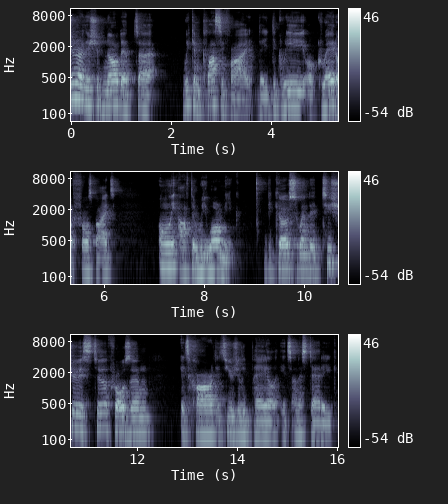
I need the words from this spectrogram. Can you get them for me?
generally you should know that uh, we can classify the degree or grade of frostbite only after rewarming because when the tissue is still frozen it's hard, it's usually pale, it's anesthetic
